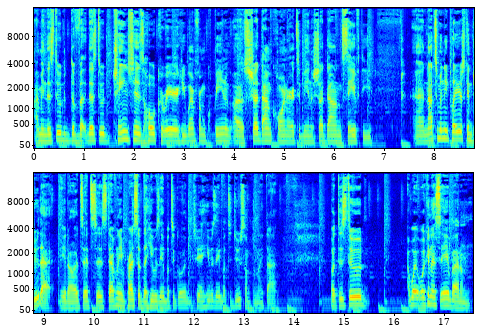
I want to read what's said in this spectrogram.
I mean, this dude, this dude changed his whole career. He went from being a shutdown corner to being a shutdown safety, and not too many players can do that. You know, it's it's it's definitely impressive that he was able to go into he was able to do something like that. But this dude, what what can I say about him?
